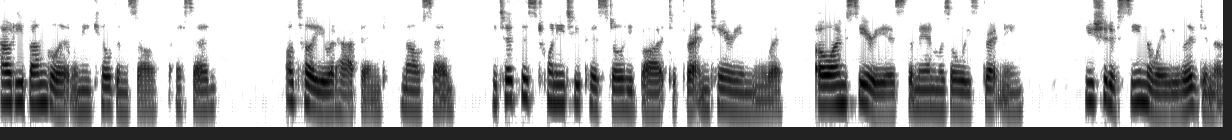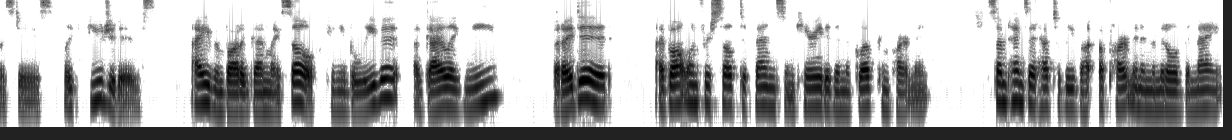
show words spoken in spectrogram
How'd he bungle it when he killed himself? I said. I'll tell you what happened, Mel said. He took this 22 pistol he'd bought to threaten Terry and me with. Oh, I'm serious. The man was always threatening. You should have seen the way we lived in those days, like fugitives. I even bought a gun myself. Can you believe it? A guy like me? But I did. I bought one for self defense and carried it in the glove compartment. Sometimes I'd have to leave the apartment in the middle of the night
